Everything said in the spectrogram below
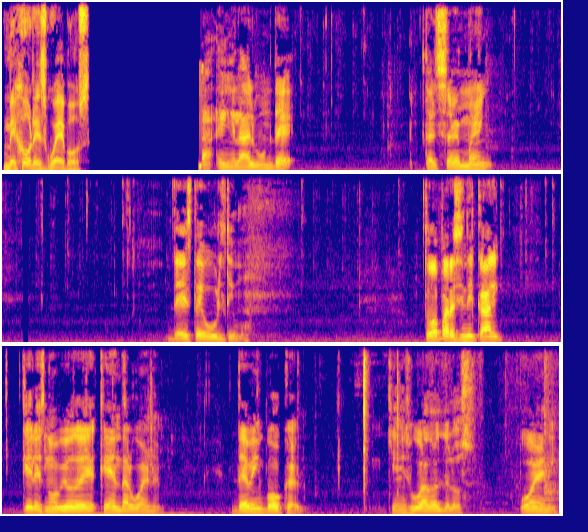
mejores huevos. En el álbum de Tercer Main de este último. Todo parece indicar que el exnovio de Kendall Werner, Devin Booker, quien es jugador de los Phoenix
